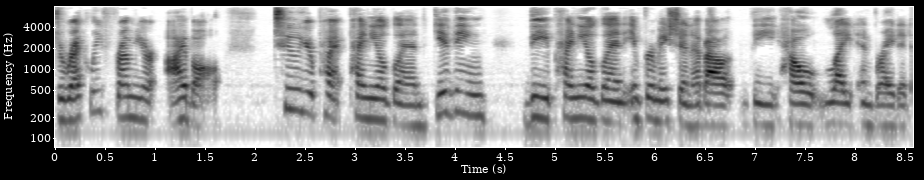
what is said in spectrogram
directly from your eyeball to your pineal gland, giving the pineal gland information about the how light and bright it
